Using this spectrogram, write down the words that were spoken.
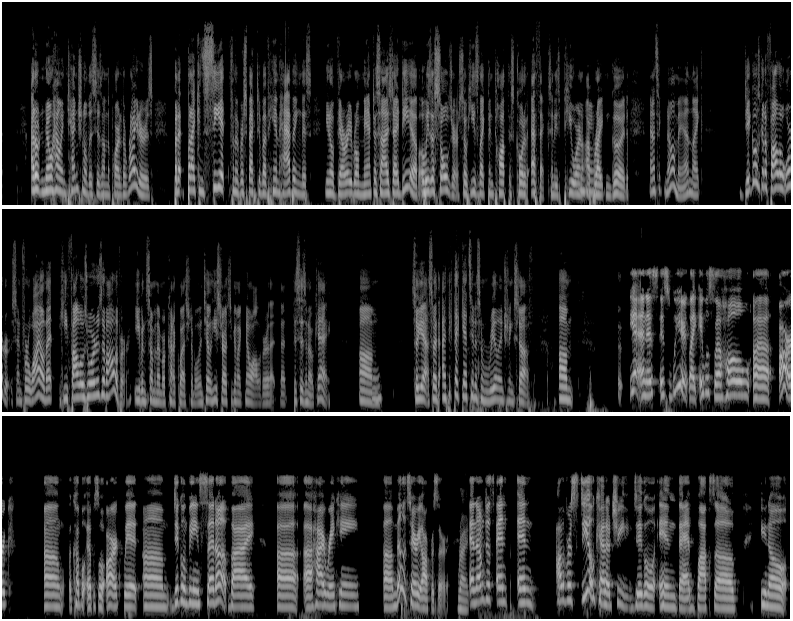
I don't know how intentional this is on the part of the writers, but but I can see it from the perspective of him having this you know very romanticized idea of oh he's a soldier so he's like been taught this code of ethics and he's pure and mm-hmm. upright and good and it's like no man like Diggle's going to follow orders and for a while that he follows orders of Oliver even some of them are kind of questionable until he starts to be like no Oliver that that this isn't okay um mm-hmm. so yeah so I, th- I think that gets into some real interesting stuff um yeah, and it's it's weird. Like it was a whole uh arc, um, a couple episode arc with um Diggle being set up by uh, a high ranking uh military officer. Right. And I'm just and and Oliver still kind of treating Diggle in that box of, you know,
